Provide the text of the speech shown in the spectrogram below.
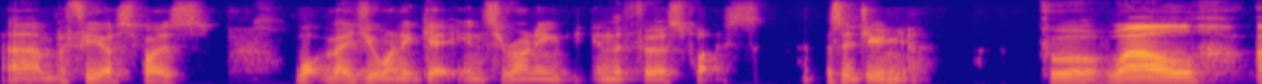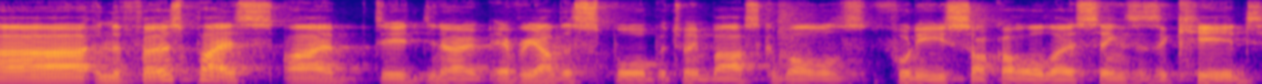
Um, but for you, I suppose, what made you want to get into running in the first place as a junior? Cool. Well, uh, in the first place, I did, you know, every other sport between basketballs, footy, soccer, all those things as a kid.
